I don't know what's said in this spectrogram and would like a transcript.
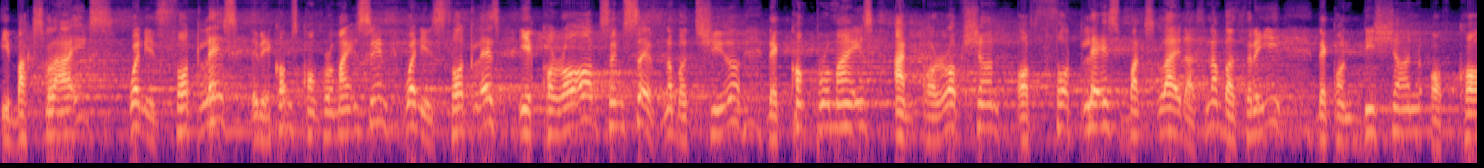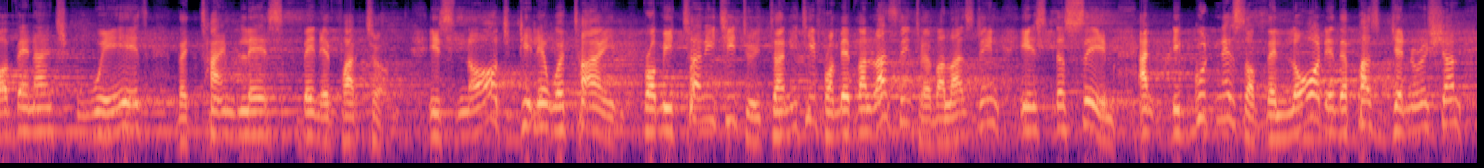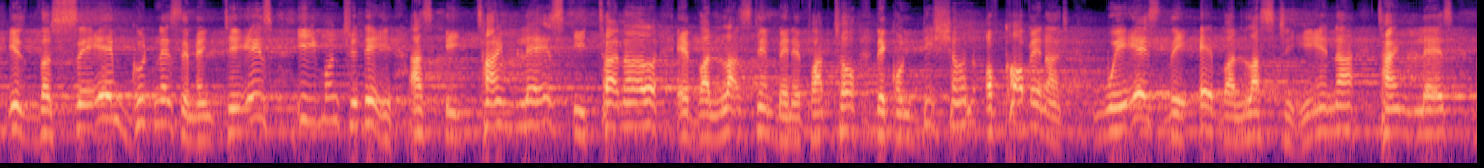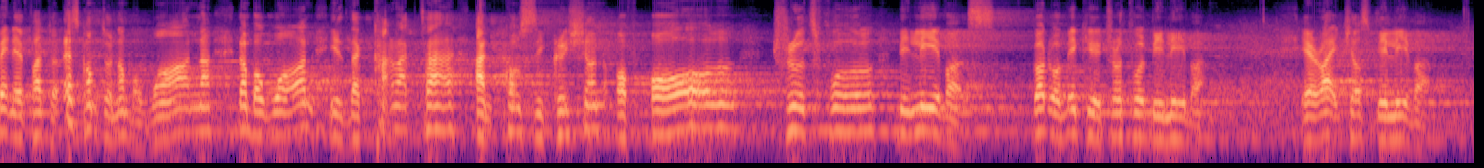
he backslides. When he's thoughtless, he becomes compromising. When he's thoughtless, he corrupts himself. Number two, the compromise and corruption of thoughtless backsliders. Number three, the condition of covenant with the timeless benefactor. It's not dealing with time. From eternity to eternity, from everlasting to everlasting, is the same. And the goodness of the Lord in the past generation is the same goodness he maintains even today as a timeless, eternal, everlasting benefactor. The condition of covenant with the everlasting, uh, timeless benefactor. Let's come to number one. Number one is the character and consecration of all truthful believers. God will make you a truthful believer, a righteous believer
